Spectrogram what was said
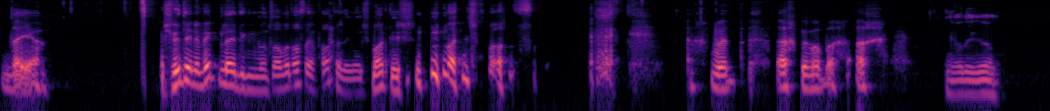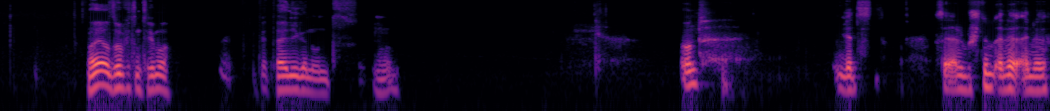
Naja. Ich will den wegbeleidigen und so, aber das ist dein Vater, Digga. und Ich mag dich. Nein, Spaß. Ach, Mann. Ach, Mama. Ach. Ja, Digga. Naja, so viel zum Thema. Verteidigen und. Ja. Und jetzt ist ja eine, bestimmt eine, eine,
